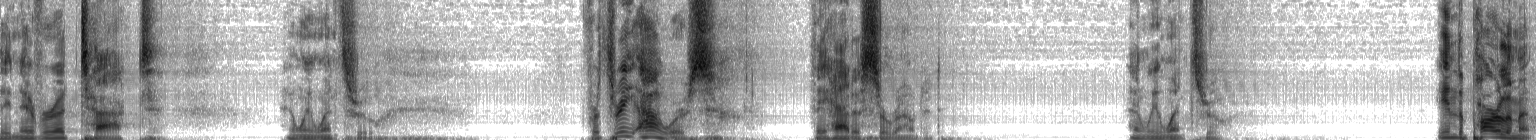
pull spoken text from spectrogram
They never attacked, and we went through. For three hours, they had us surrounded, and we went through. In the parliament,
